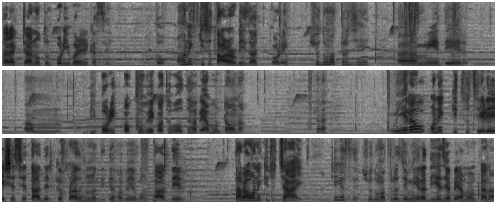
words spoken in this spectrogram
তার একটা নতুন পরিবারের কাছে। তো অনেক কিছু তারাও ডিজার্ভ করে। শুধুমাত্র যে মেয়েদের বিপরীত পক্ষ হয়ে কথা বলতে হবে এমনটাও না। হ্যাঁ? মেয়েরাও অনেক কিছু ছেড়ে এসেছে, তাদেরকেও প্রাধান্য দিতে হবে এবং তাদের, তারাও অনেক কিছু চায়, ঠিক আছে? শুধুমাত্র যে মেয়েরা দিয়ে যাবে এমনটা না,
